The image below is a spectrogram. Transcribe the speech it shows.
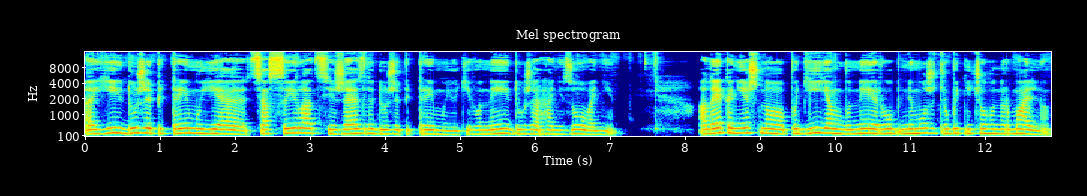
е, їх дуже підтримує ця сила, ці жезли дуже підтримують, і вони дуже організовані. Але, звісно, подіям вони не можуть робити нічого нормально.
